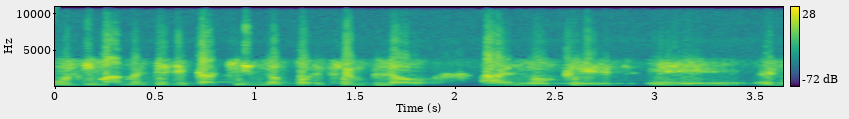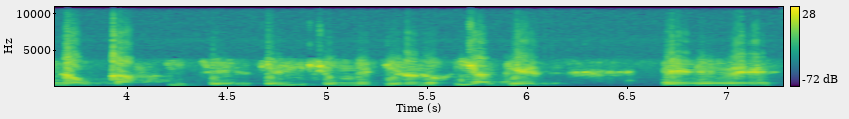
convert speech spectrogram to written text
últimamente se está haciendo, por ejemplo, algo que es eh, el no casting, se, dice en meteorología, que es eh,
